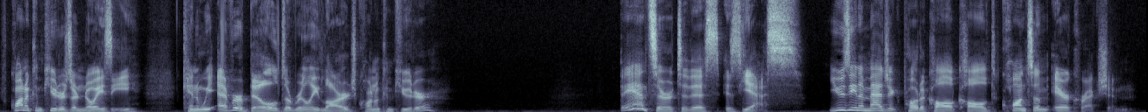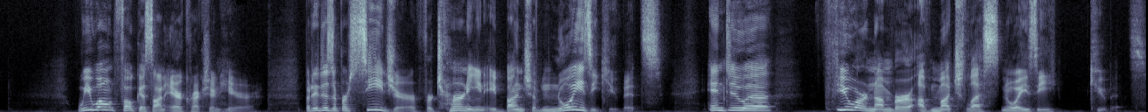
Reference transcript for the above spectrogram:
If quantum computers are noisy, can we ever build a really large quantum computer? The answer to this is yes, using a magic protocol called quantum error correction. We won't focus on error correction here, but it is a procedure for turning a bunch of noisy qubits into a fewer number of much less noisy qubits.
